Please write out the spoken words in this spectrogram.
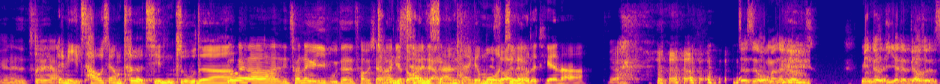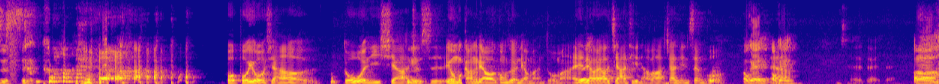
原来是这样。哎、欸，你超像特勤组的啊！对啊，你穿那个衣服真的超像的，你衬衫戴个墨镜，我的天哪！这是我们那个面对敌人的标准姿势。博博宇，我想要多问一下，就是、嗯、因为我们刚刚聊的工作人聊蛮多嘛，哎，聊聊家庭好不好？家庭生活，OK OK，对对对，呃，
